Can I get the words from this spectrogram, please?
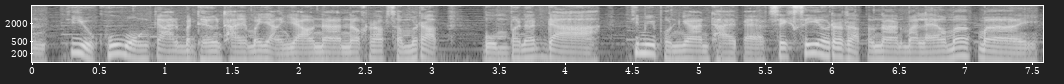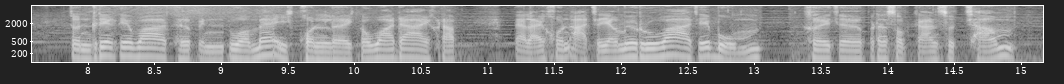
ร ที่อยู่คู่วงการบันเทิงไทยมาอย่างยาวนานนะครับสำหรับบุ๋มปนัดดา ที่มีผลงานถ่ายแบบเซ็กซี่ระดับตำนานมาแล้วมากมาย จนเรียกได้ว่าเธอเป็นตัวแม่อีกคนเลยก็ว่าได้ครับ แต่หลายคนอาจจะยังไม่รู้ว่าเจ๊บุ๋มเคยเจอประสบการณ์สุดช้ำ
